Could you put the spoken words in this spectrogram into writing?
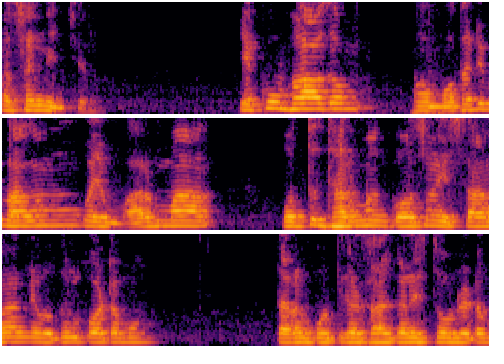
ప్రసంగించారు. ఎక్కువ భాగం ఆ మొదటి భాగం కొంచెం వర్మ పొత్తు ధర్మం కోసం ఈ స్థానాన్ని వదులుకోవటము తనకు పూర్తిగా సహకరిస్తూ ఉండటం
